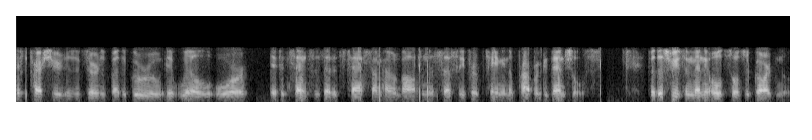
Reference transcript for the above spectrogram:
If pressure is exerted by the guru, it will, or if it senses that its task somehow involves the necessity for obtaining the proper credentials. For this reason, many old souls are gardeners.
